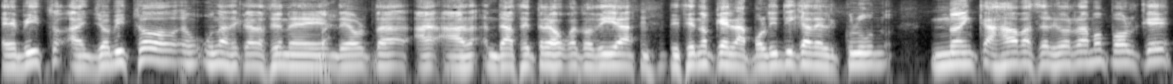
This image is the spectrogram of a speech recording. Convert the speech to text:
He visto, ah, yo he visto unas declaraciones de Horta a- a- de hace tres o cuatro días diciendo que la política del club no encajaba Sergio Ramos porque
